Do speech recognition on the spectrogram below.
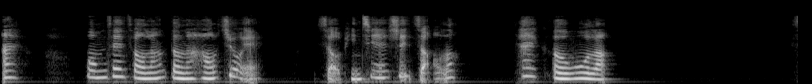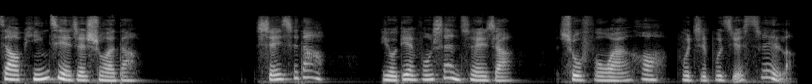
哎，我们在走廊等了好久哎，小平竟然睡着了，太可恶了。”小平接着说道：“谁知道，有电风扇吹着，舒服完后不知不觉睡了。”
